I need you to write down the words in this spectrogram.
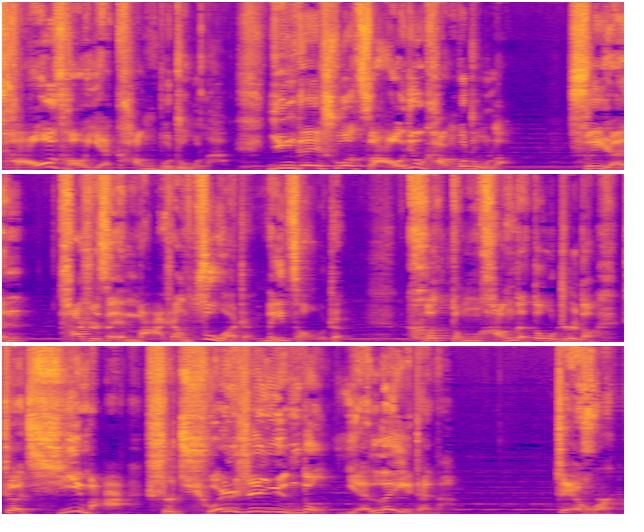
曹操也扛不住了，应该说早就扛不住了。虽然他是在马上坐着没走着，可懂行的都知道，这骑马是全身运动，也累着呢。这会儿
